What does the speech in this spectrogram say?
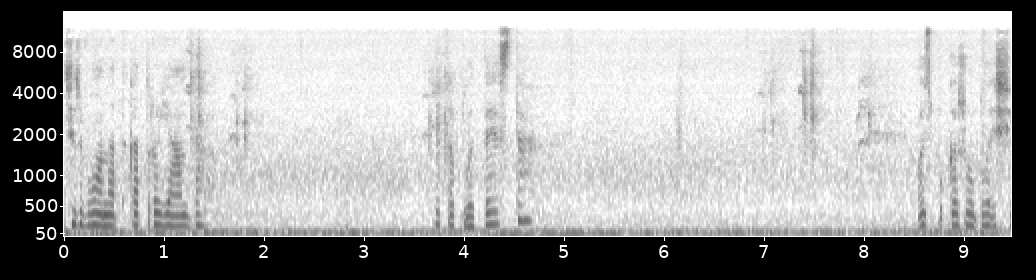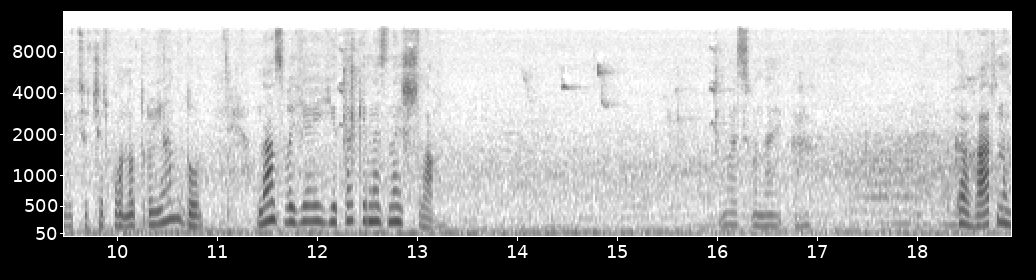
червона така троянда. Тут плетиста. Ось покажу ближче цю червону троянду. Назви я її так і не знайшла. Ось вона яка. Така гарна.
